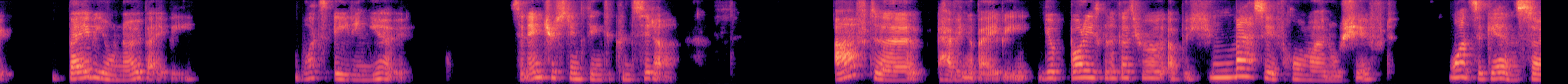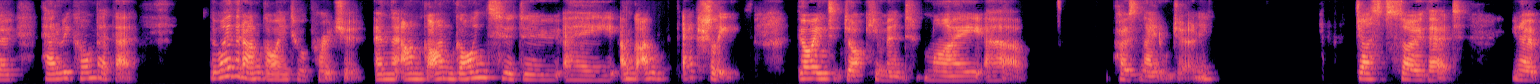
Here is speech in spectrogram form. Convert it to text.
baby or no baby, what's eating you? It's an interesting thing to consider. After having a baby, your body's going to go through a, a massive hormonal shift once again. So, how do we combat that? the way that I'm going to approach it, and I'm I'm going to do a I'm I'm actually going to document my uh, postnatal journey, just so that you know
